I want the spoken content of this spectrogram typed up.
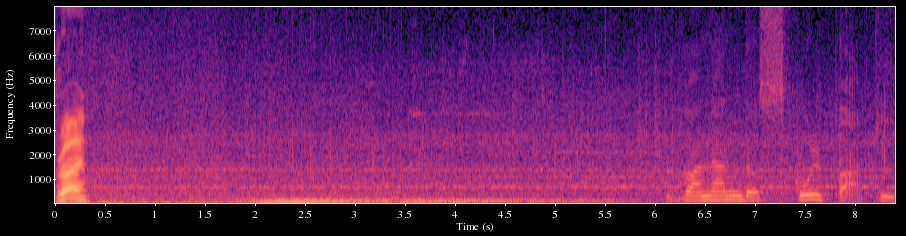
right. Vanando sculpa qui.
